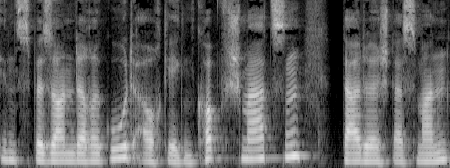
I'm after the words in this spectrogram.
insbesondere gut auch gegen Kopfschmerzen, dadurch, dass man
